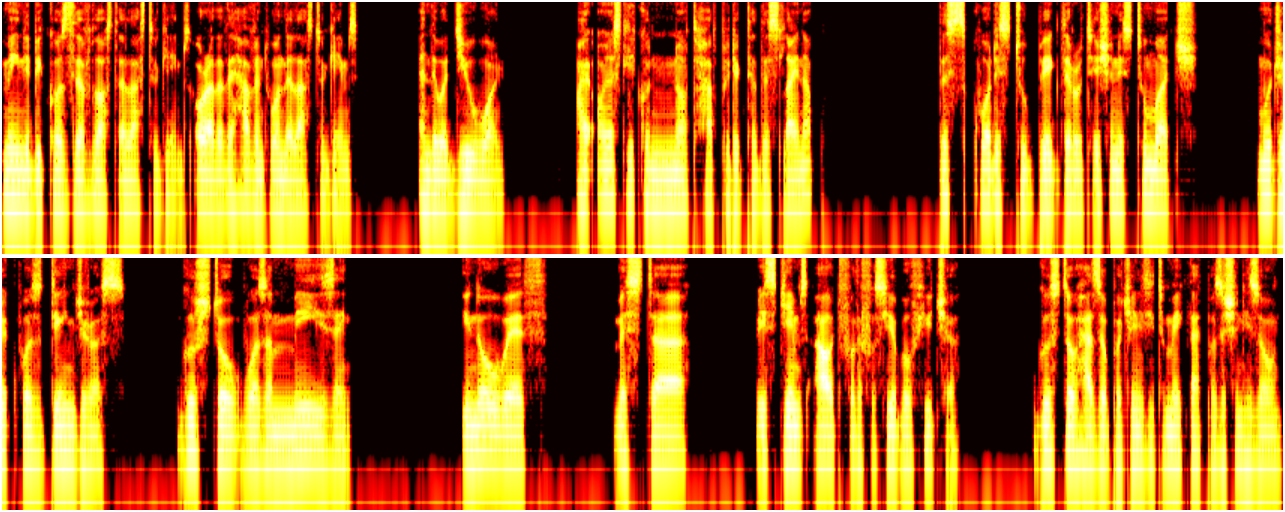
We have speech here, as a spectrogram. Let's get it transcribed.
mainly because they've lost their last two games, or rather, they haven't won their last two games, and they were due one. I honestly could not have predicted this lineup. This squad is too big, the rotation is too much. Mudryk was dangerous. Gusto was amazing. You know, with Mr. Reece James out for the foreseeable future, Gusto has the opportunity to make that position his own.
